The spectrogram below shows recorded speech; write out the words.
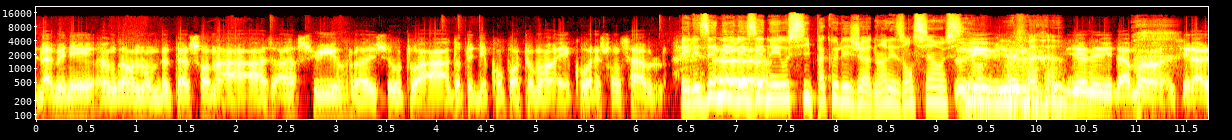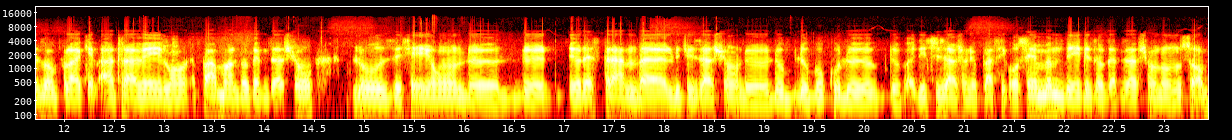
d'amener un grand nombre de personnes à, suivre et surtout à adopter des comportements éco-responsables. Et les aînés, les euh, aînés aussi, pas que les jeunes, hein, les anciens aussi. Oui, hein. bien, évidemment. C'est la raison pour laquelle, à travers pas mal d'organisations, nous essayons de, de, de restreindre l'utilisation de, de, beaucoup de, d'utilisation de, plastique au sein même des, organisations dont nous sommes.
